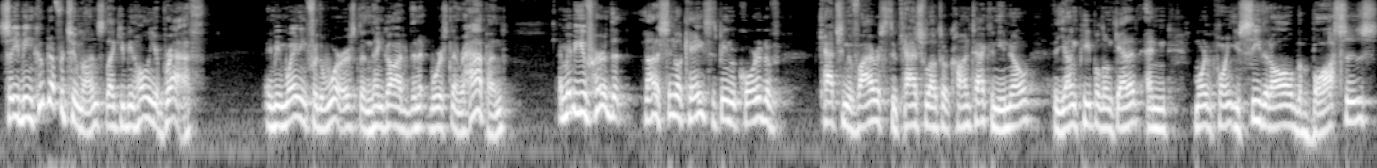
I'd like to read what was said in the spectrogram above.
So you've been cooped up for two months, like you've been holding your breath and you've been waiting for the worst, and thank God the worst never happened. And maybe you've heard that not a single case is being recorded of catching the virus through casual outdoor contact, and you know the young people don't get it. And more to the point, you see that all the bosses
